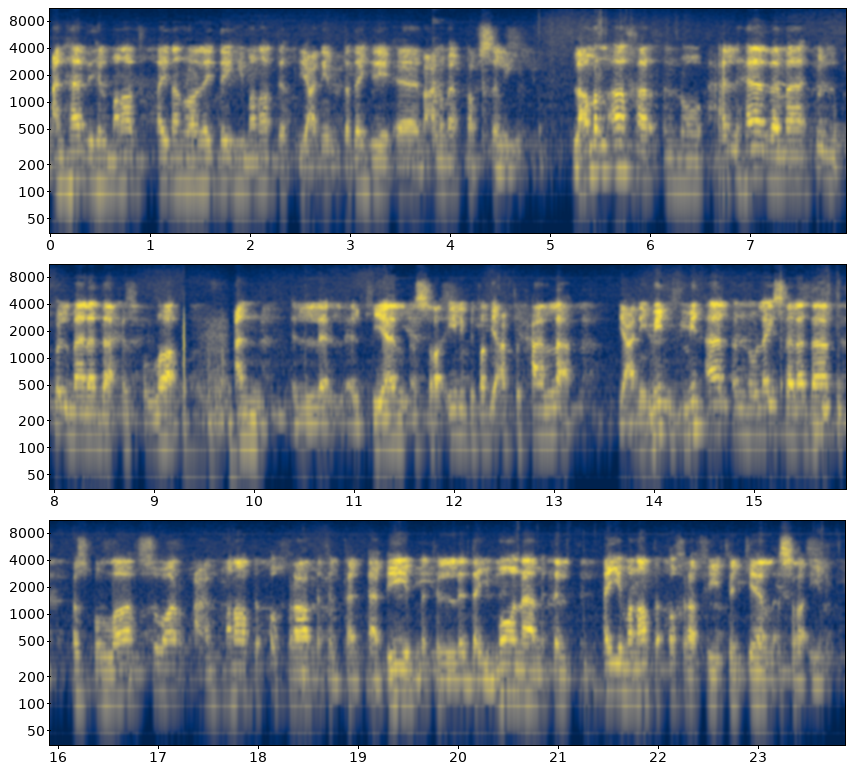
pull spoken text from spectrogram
عن هذه المناطق أيضا ولديه مناطق يعني لديه آه، معلومات تفصيلية. الأمر الآخر أنه هل هذا ما كل كل ما لدى حزب الله عن ال- ال- الكيان الإسرائيلي بطبيعة الحال؟ لا. يعني مين مين قال أنه ليس لدى حزب الله صور عن مناطق أخرى مثل تل أبيب مثل ديمونه مثل أي مناطق أخرى في في الكيان الإسرائيلي. ال-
